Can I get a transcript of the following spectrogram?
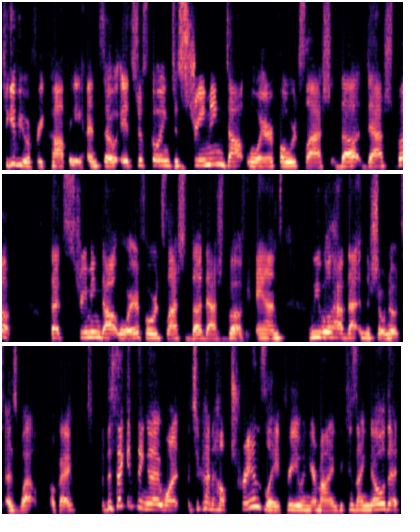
to give you a free copy. And so it's just going to streaming.lawyer forward slash the dash book. That's streaming.lawyer forward slash the dash book. And we will have that in the show notes as well. Okay. But the second thing I want to kind of help translate for you in your mind, because I know that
